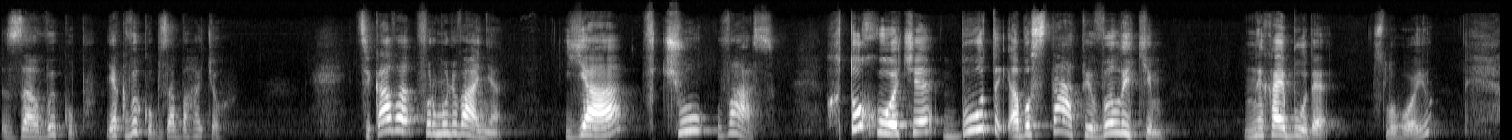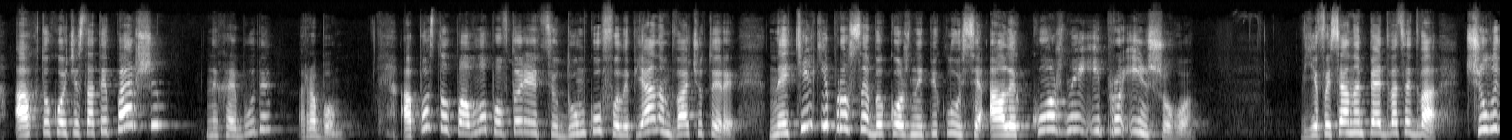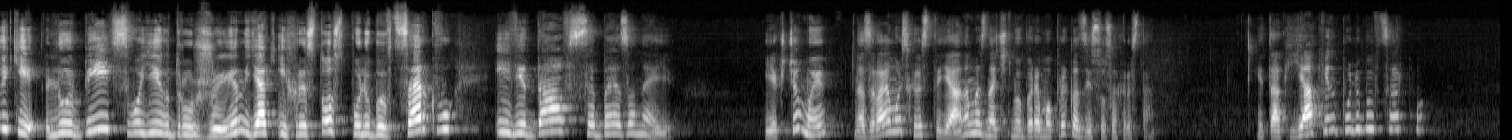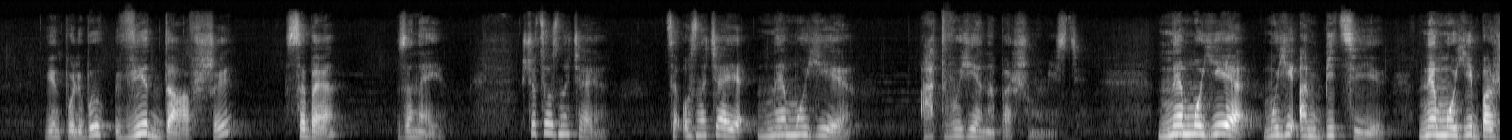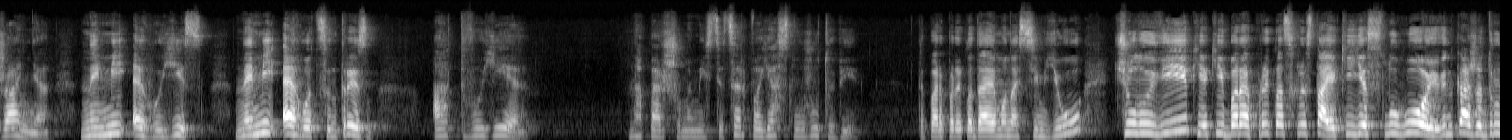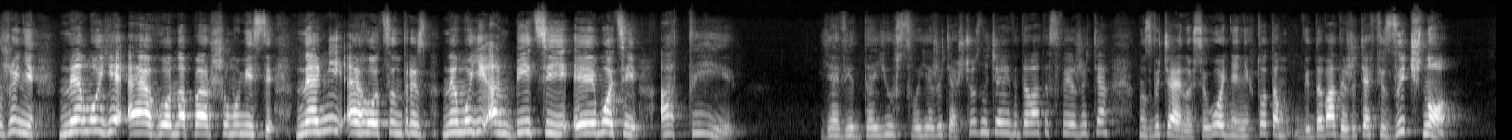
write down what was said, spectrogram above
за викуп, як викуп за багатьох. Цікаве формулювання. Я вчу вас. Хто хоче бути або стати великим, нехай буде слугою. А хто хоче стати першим, нехай буде рабом. Апостол Павло повторює цю думку Филип'янам 2.4. Не тільки про себе кожний піклуйся, але кожний і про іншого. В Єфесянам 5.22. Чоловіки, любіть своїх дружин, як і Христос полюбив церкву і віддав себе за неї. І якщо ми називаємось християнами, значить ми беремо приклад з Ісуса Христа. І так, як Він полюбив церкву? Він полюбив, віддавши себе за неї. Що це означає? Це означає не моє, а твоє на першому місці. Не моє, мої амбіції, не мої бажання, не мій егоїзм, не мій егоцентризм, а твоє на першому місці. Церква, я служу тобі. Тепер перекладаємо на сім'ю. Чоловік, який бере приклад з Христа, який є слугою, він каже дружині: не моє его на першому місці, не мій егоцентризм, не мої амбіції і емоції, а ти. Я віддаю своє життя. Що означає віддавати своє життя? Ну, звичайно, сьогодні ніхто там віддавати життя фізично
